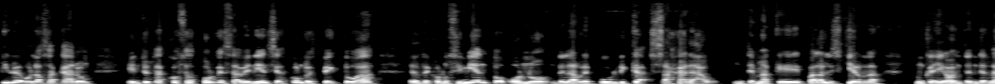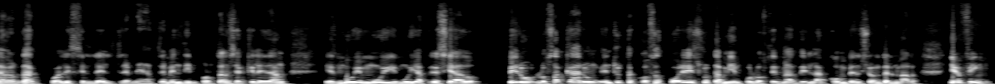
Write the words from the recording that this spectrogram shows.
y luego la sacaron, entre otras cosas, por desavenencias con respecto a el reconocimiento o no de la República Saharaui. Un tema que para la izquierda nunca he llegado a entender la verdad cuál es el, el tremenda, tremenda importancia que le dan. Es muy, muy, muy apreciado, pero lo sacaron, entre otras cosas, por eso, también por los temas de la Convención del Mar, y en fin,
